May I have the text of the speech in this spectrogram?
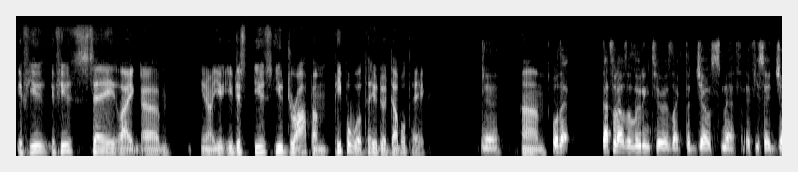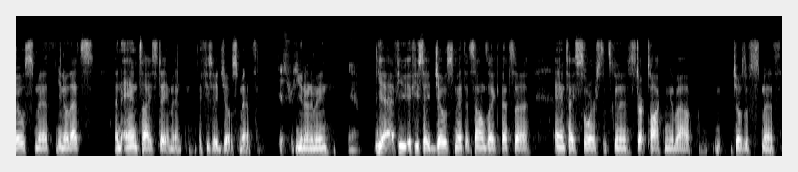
if you if you say like um, you know you you just you you drop them, people will tell you to do a double take. yeah. Um, Well, that that's what I was alluding to is like the Joe Smith. If you say Joe Smith, you know that's an anti-statement. If you say Joe Smith, Disrespect. you know what I mean? Yeah. Yeah. If you if you say Joe Smith, it sounds like that's a anti-source that's going to start talking about Joseph Smith.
